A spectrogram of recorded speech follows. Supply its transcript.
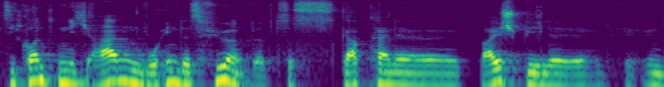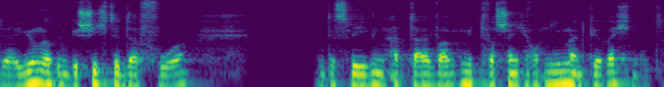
Sie konnten nicht ahnen, wohin das führen wird. Es gab keine Beispiele in der jüngeren Geschichte davor. Und deswegen hat damit wahrscheinlich auch niemand gerechnet.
